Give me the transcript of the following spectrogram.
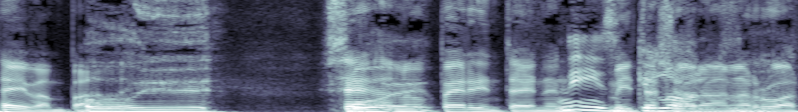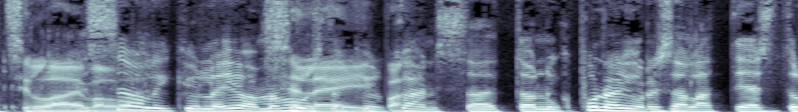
leivän päälle. Oi. Sehän Oi. on perinteinen, Niin se mitä kyllä on. syödään aina Ruotsin laivalla. Se oli kyllä, joo. Mä Se muistan leipä. kyllä kanssa, että on niinku punajuurisalaatti ja sitten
